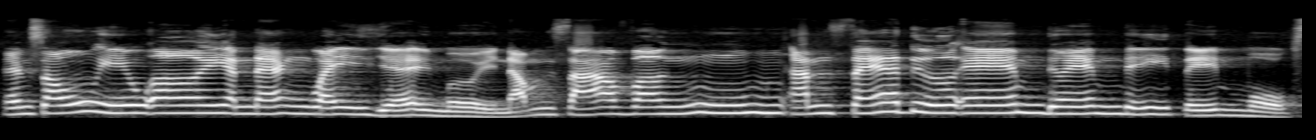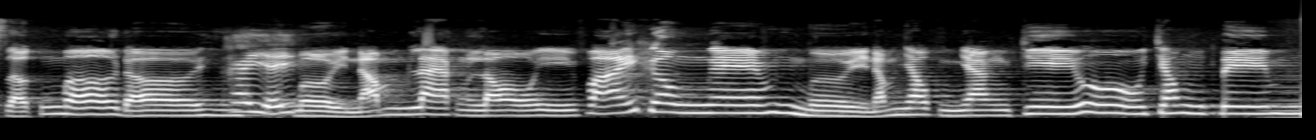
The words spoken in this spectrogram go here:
Em xấu yêu ơi, anh đang quay về 10 năm xa vắng. Anh sẽ đưa em, đưa em đi tìm một giấc mơ đời. Hay vậy? 10 năm lạc lối, phải không em? 10 năm nhọc nhằn chiếu trong tim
